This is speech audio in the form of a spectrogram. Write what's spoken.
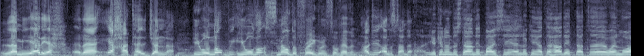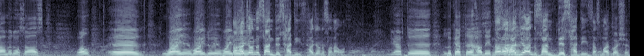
lam yarih ra'ihat al-jannah. He will not be. He will not smell the fragrance of heaven. How do you understand that? You can understand it by see, uh, looking at the hadith that uh, when Muhammad was asked, well, uh, why, why do you, why do how do you you, understand this hadith? How do you understand that one? you have to look at the hadith. No, no. How uh, do you understand this hadith? That's my question.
